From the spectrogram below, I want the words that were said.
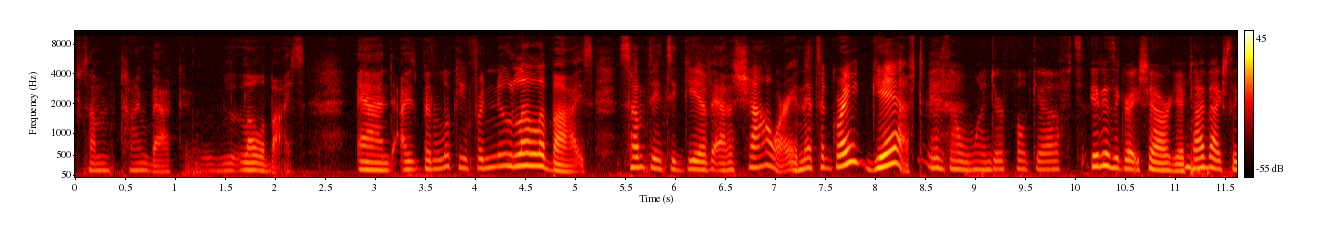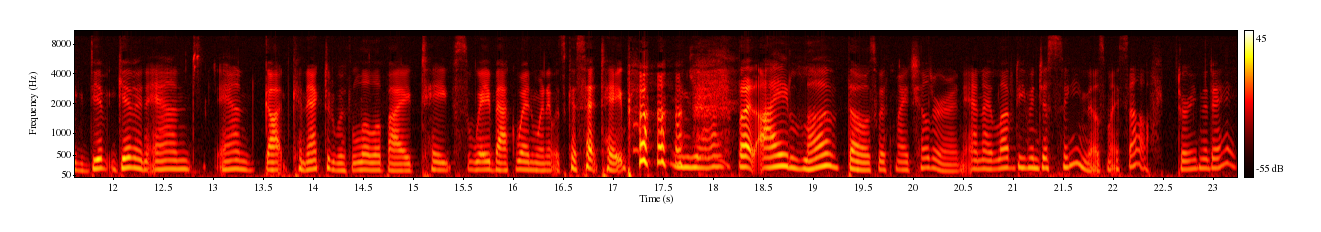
some time back lullabies. And I've been looking for new lullabies, something to give at a shower, and it's a great gift. It is a wonderful gift. It is a great shower gift. I've actually div- given and and got connected with lullaby tapes way back when when it was cassette tape. Yeah. But I loved those with my children, and I loved even just singing those myself during the day.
